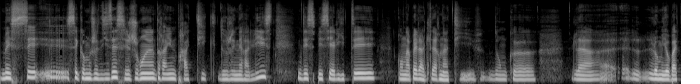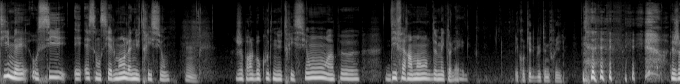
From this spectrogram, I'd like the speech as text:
Mais c'est comme je disais, c'est joindre à une pratique de généraliste des spécialités qu'on appelle alternatives. Donc euh, l'homéopathie, mais aussi et essentiellement la nutrition. Hmm. Je parle beaucoup de nutrition, un peu différemment de mes collègues. Les croquettes gluten-free. je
